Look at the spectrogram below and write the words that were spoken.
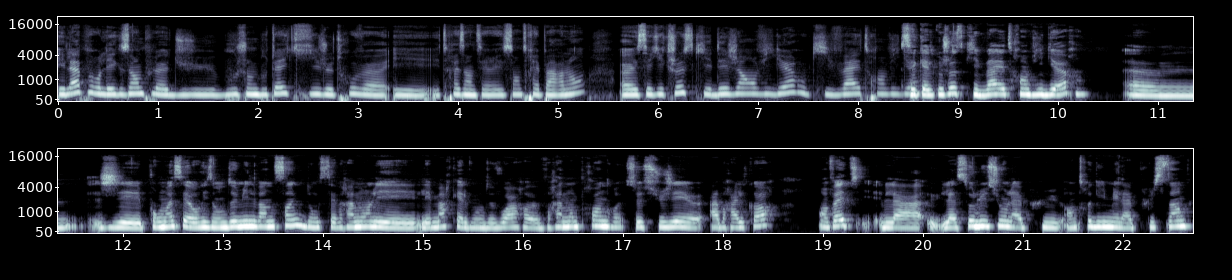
Et là, pour l'exemple du bouchon de bouteille, qui je trouve est, est très intéressant, très parlant, c'est quelque chose qui est déjà en vigueur ou qui va être en vigueur? C'est quelque chose qui va être en vigueur. pour moi, c'est à horizon 2025, donc c'est vraiment les, les marques, elles vont devoir vraiment prendre ce sujet à bras le corps en fait, la, la solution la plus, entre guillemets, la plus simple,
